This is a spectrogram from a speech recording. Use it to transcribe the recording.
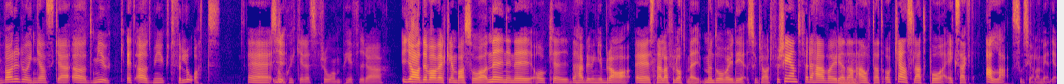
var det då en ganska ödmjuk, ett ödmjukt förlåt Eh, som skickades från P4? Ja, det var verkligen bara så, nej, nej, nej, okej, det här blev inget bra, eh, snälla förlåt mig. Men då var ju det såklart för sent för det här var ju redan Mm. outat och cancelat på exakt alla sociala medier.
